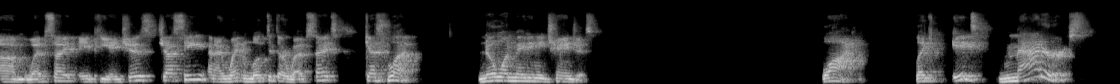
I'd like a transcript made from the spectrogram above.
um, website APHs, Jesse, and I went and looked at their websites. Guess what? No one made any changes. Why? Like it matters.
